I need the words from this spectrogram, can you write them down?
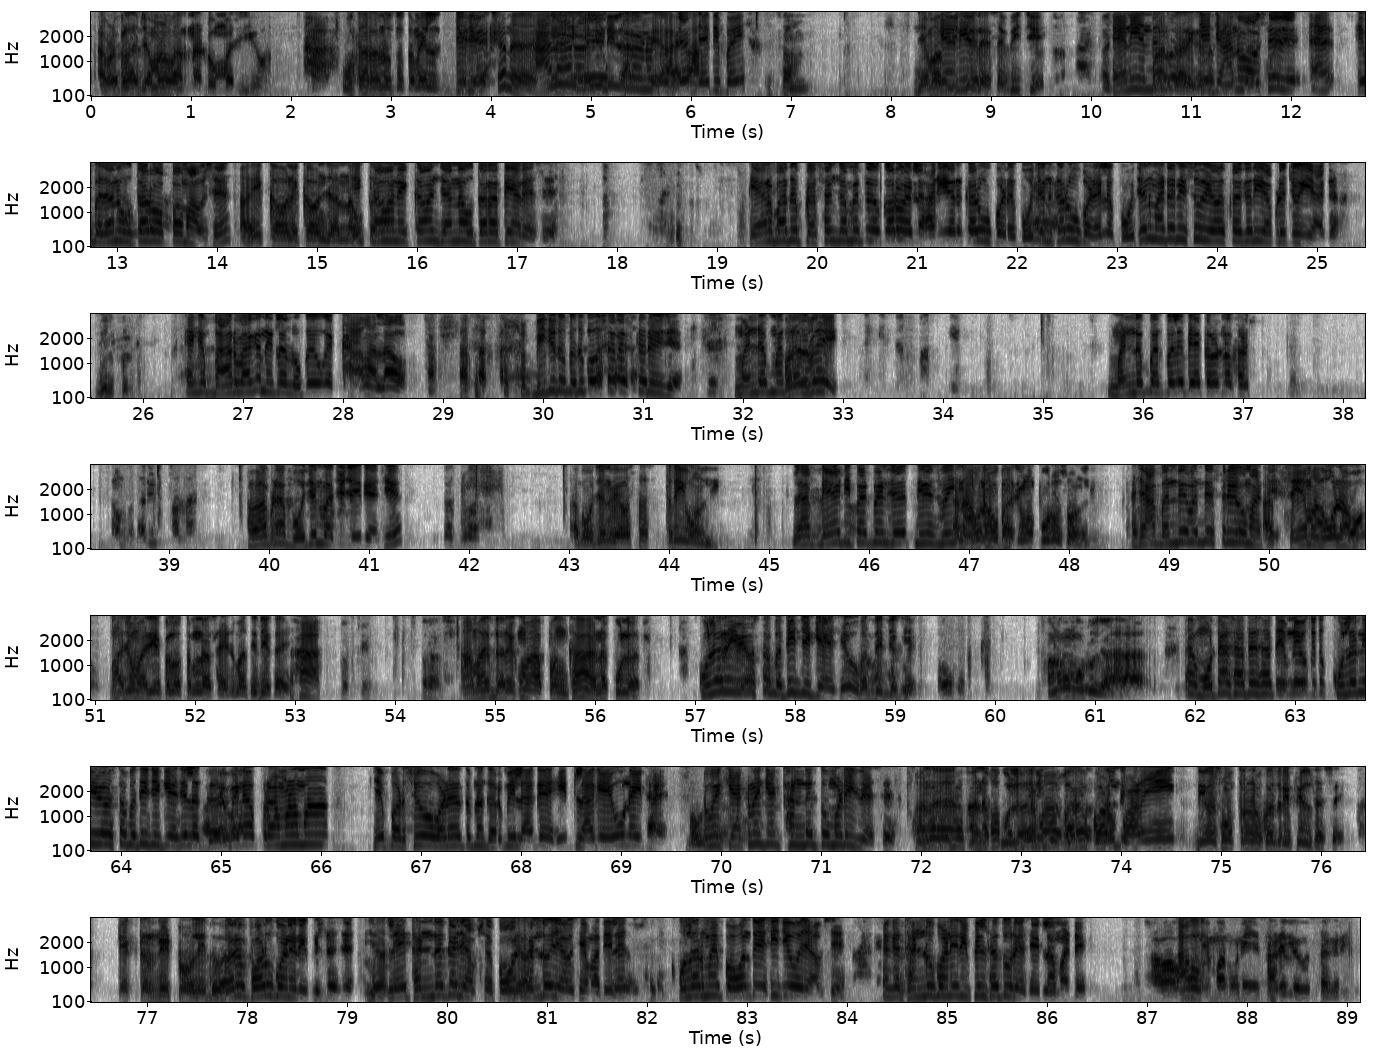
આપણે પેલા જમણવારના ડોમમાં જઈએ હવે. હા. ઉતારાનો તો તમે જે છે ને હાલ એ હાલ લાગશે. જયદીપભાઈ. જેમાં વિજય રહેશે વિજય. એની અંદર જે જાનો આવશે એ- બધાનો ઉતારો આપવામાં આવશે. એકાવન એકાવન જાનના એકાવન એકાવન જાનના ઉતારા ત્યાં રહેશે. ત્યારબાદ પ્રસંગ ગમે તે કરો એટલે હરિહર કરવું પડે ભોજન કરવું પડે એટલે ભોજન માટેની શું વ્યવસ્થા કરી આપણે જોઈએ આગળ. બિલકુલ. કારણ કે બાર વાગે ને એટલે લોકો એવું કે ખાવા લાવો. બીજું તો બધું બહુ સરસ કર્યું છે. મંડપમાં પરેશભાઈ. મંડપમાં ભલે બે કરોડ નો ખર્ચ હવે આપણે આ ભોજન બાજુ જઈ રહ્યા છીએ. આ ભોજન વ્યવસ્થા સ્ત્રી ઓનલી એટલે આ બે ડિપાર્ટમેન્ટ છે દિનેશભાઈ. અને આવો ને આવો બાજુમાં પુરુષ ઓનલી અચ્છા આ બંને બંને સ્ત્રીઓ આ માટે સેમ આવો ને આવો બાજુમાં જે પેલો તમને સાઈડમાંથી દેખાય. હા. ઓકે આમાં દરેકમાં પંખા અને કુલર કુલરની વ્યવસ્થા બધી જ જગ્યાએ છે બધી જ જગ્યાએ. ઘણું મોટું મોટા સાથે સાથે એમને એવું કીધું કુલરની વ્યવસ્થા બધી જગ્યાએ છે એટલે ગરમીના પ્રમાણમાં જે પરસેવો વડે તમને ગરમી લાગે હીટ લાગે એવું નહીં થાય. ક્યાંક ને ક્યાંક ઠંડક તો મળી જ રહેશે. અને કુલરમાં બરફ વાળું પાણી દિવસમાં ત્રણ વખત રિફિલ થશે. ટ્રેક્ટરની ટ્રોલી દ્વારા. બરફ વાળું પાણી રિફિલ થશે. એટલે ઠંડક જ આપશે પવન. ઠંડો જ આવશે એમાંથી. એટલે કુલરમાં પવન તો એસી જેવો જ આવશે. કારણ કે ઠંડુ પાણી રિફિલ થતું રહેશે એટલા માટે. મહેમાનોની સારી વ્યવસ્થા કરી.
